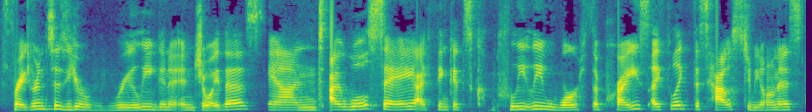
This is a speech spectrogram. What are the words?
fragrances, you're really gonna enjoy this. And I will say, I think it's completely worth the price. I feel like this house, to be honest,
